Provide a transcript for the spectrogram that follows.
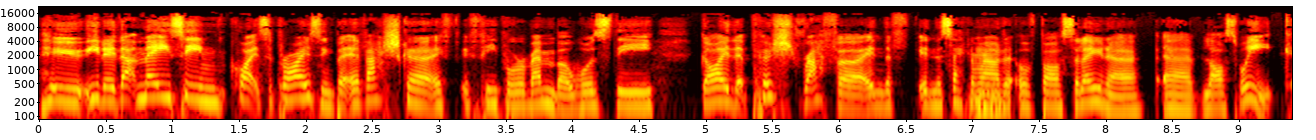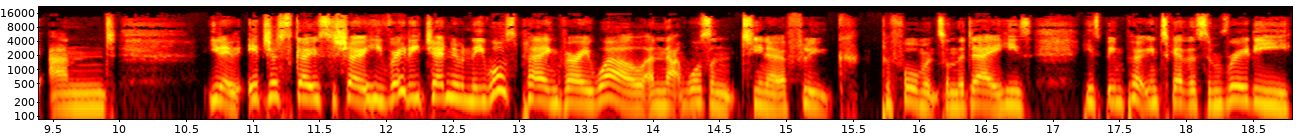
who you know that may seem quite surprising, but Ivashka, if, if people remember, was the guy that pushed Rafa in the in the second mm. round of Barcelona uh, last week, and you know it just goes to show he really genuinely was playing very well, and that wasn't you know a fluke performance on the day. He's he's been putting together some really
